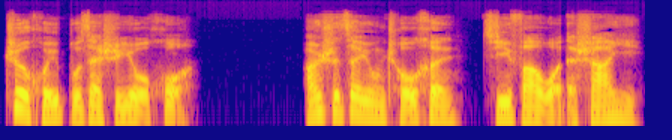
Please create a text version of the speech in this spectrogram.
这回不再是诱惑，而是在用仇恨激发我的杀意。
